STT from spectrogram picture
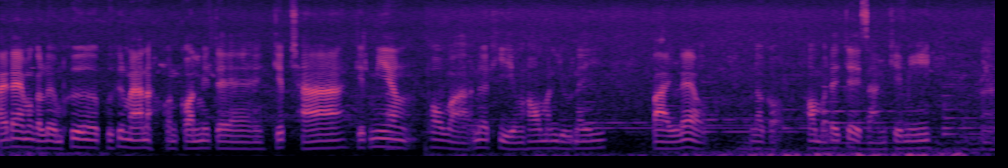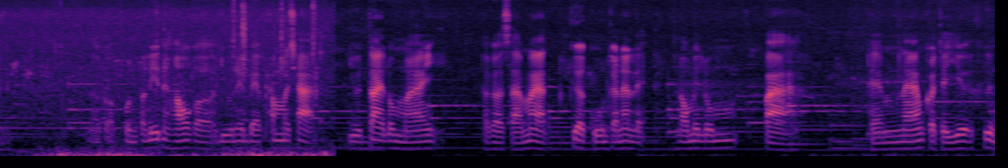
รายได้มันก็เริ่มเพิ่มขึ้นมานะก่อนๆมีแต่เก็บช้า เก็บเมี่ยง เพราะว่าเนื้อที่ของเขามันอยู่ในป่าอยู่แล้ว แล้วก็เขาไม่ได้เจสารเคมี ลผลผลิตของเขาก็อยู่ในแบบธรรมชาติ อยู่ใต้ร่มไม้ แล้วก็สามารถเกื้อกูลกันนั่นแหละ เราไม่ล้มป่า แถมน้ำก็จะเยอะขึ้น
